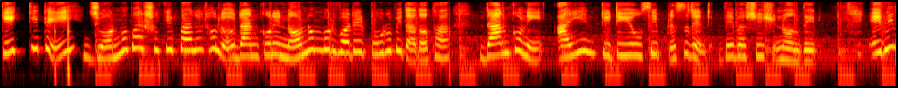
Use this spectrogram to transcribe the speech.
কেক কেটে জন্মবার্ষিকী পালন হলো ডানকুনি ন নম্বর ওয়ার্ডের পৌরপিতা তথা ডানকুনি আইএনটিটিইউসি প্রেসিডেন্ট দেবাশিস নন্দের। এদিন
